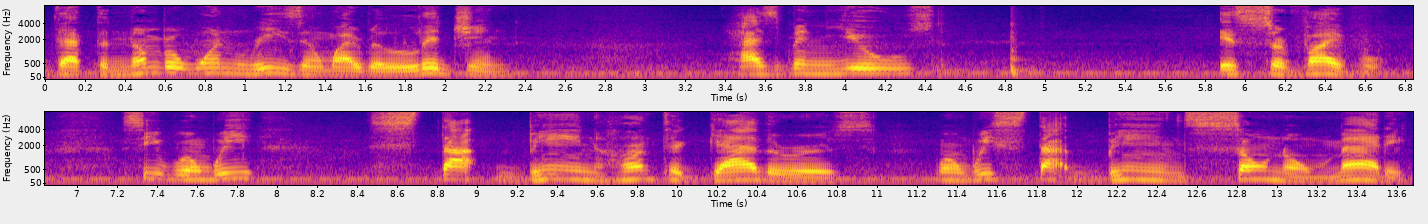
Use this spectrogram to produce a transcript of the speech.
that the number one reason why religion has been used is survival. See, when we stop being hunter gatherers, when we stop being so nomadic,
